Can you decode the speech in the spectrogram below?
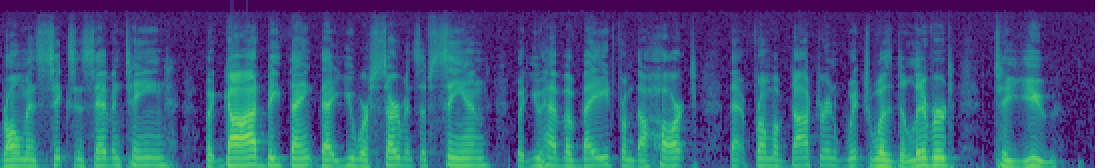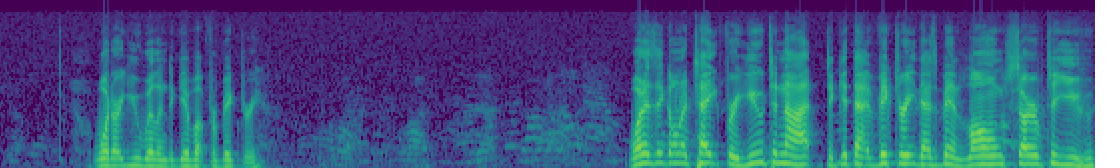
Romans 6 and 17. But God be thanked that you were servants of sin, but you have obeyed from the heart that from of doctrine which was delivered to you what are you willing to give up for victory? What is it going to take for you tonight to get that victory that's been long served to you?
